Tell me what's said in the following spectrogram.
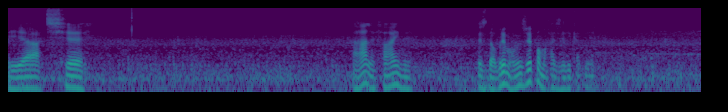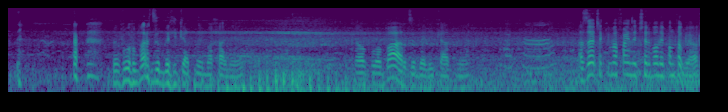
Ja cię. Ale fajny. To jest dobry moment, żeby pomachać delikatnie. To było bardzo delikatne machanie. To było bardzo delikatne. A zobacz jaki ma fajny czerwony pantograf.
